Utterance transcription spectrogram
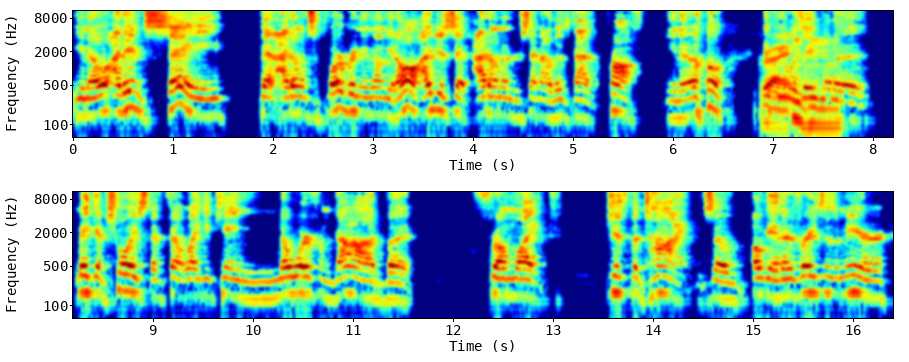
You know, I didn't say that I don't support Brigham Young at all. I just said I don't understand how this guy's a prophet. You know, if he Right. was Mhm. able to make a choice that felt like it came nowhere from God, but from like just the time. So okay, there's racism here.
